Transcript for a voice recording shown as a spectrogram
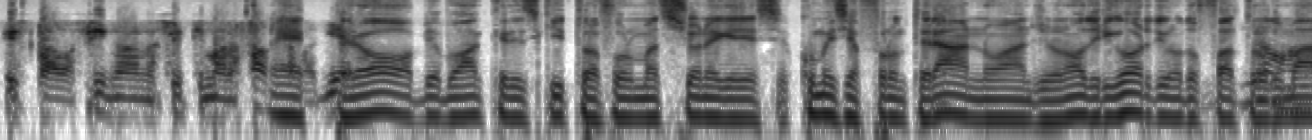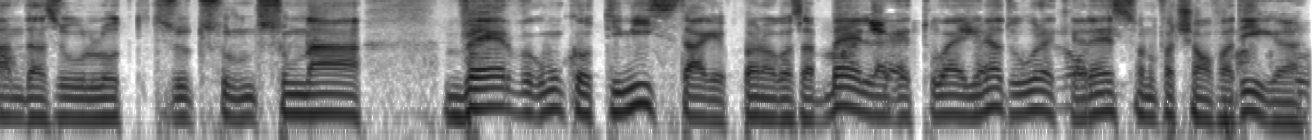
che stava fino a una settimana fa, Eh, però abbiamo anche descritto la formazione che come si affronteranno Angelo, no? ti ricordi quando ti ho fatto No, la domanda sullo- su, su- su una verve comunque ottimista che poi è una cosa bella che certo, tu hai di certo, natura e che adesso non facciamo fatica.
